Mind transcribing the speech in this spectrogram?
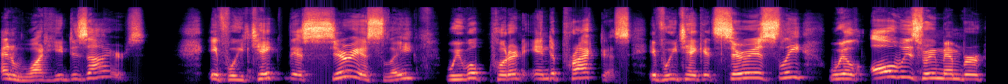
and what he desires. If we take this seriously, we will put it into practice. If we take it seriously, we'll always remember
